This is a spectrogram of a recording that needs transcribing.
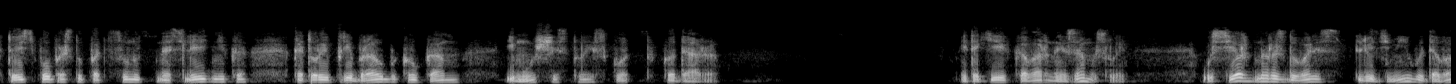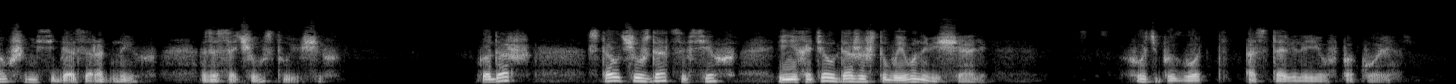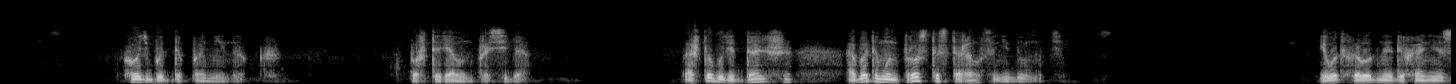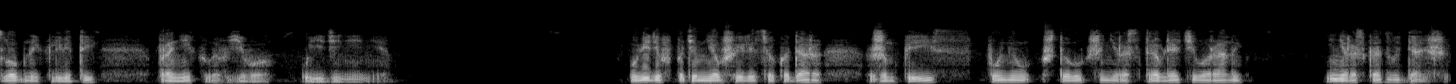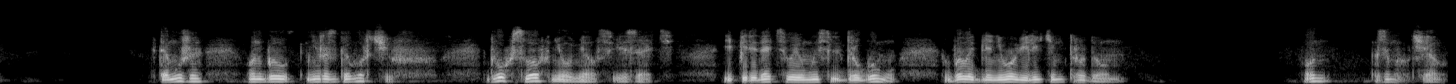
то есть попросту подсунуть наследника, который прибрал бы к рукам имущество и скот Кодара. И такие коварные замыслы усердно раздувались людьми, выдававшими себя за родных, за сочувствующих. Кодарш стал чуждаться всех и не хотел даже, чтобы его навещали. Хоть бы год оставили ее в покое. Хоть бы до поминок, повторял он про себя. А что будет дальше, об этом он просто старался не думать. И вот холодное дыхание злобной клеветы проникло в его уединение. Увидев потемневшее лицо Кодара, Жампеис понял, что лучше не расстравлять его раны и не рассказывать дальше. К тому же он был неразговорчив, двух слов не умел связать, и передать свою мысль другому было для него великим трудом. Он замолчал.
